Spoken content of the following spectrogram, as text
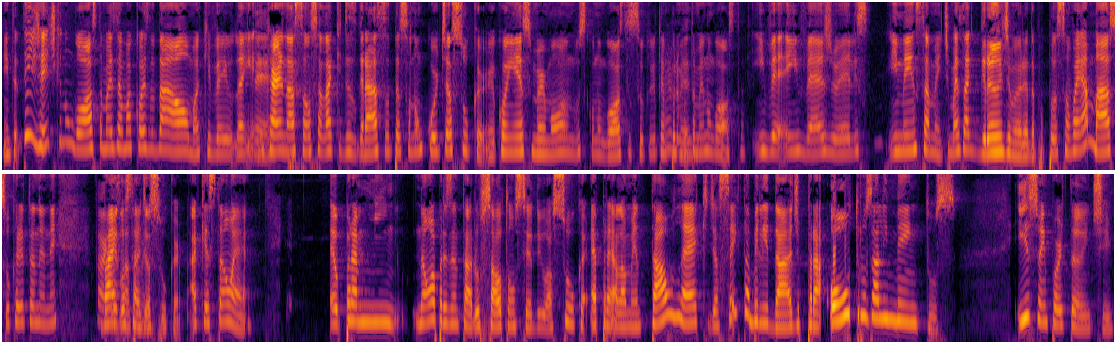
Tem gente que não gosta, mas é uma coisa da alma que veio da é. encarnação, sei lá que desgraça, a pessoa não curte açúcar. Eu conheço meu irmão, dos que não gosta de açúcar, tem é primo também não gosta. Inve invejo eles imensamente, mas a grande maioria da população vai amar açúcar e teu neném vai, vai gostar, gostar de açúcar. A questão é, para mim, não apresentar o sal tão cedo e o açúcar é para ela aumentar o leque de aceitabilidade para outros alimentos. Isso é importante.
